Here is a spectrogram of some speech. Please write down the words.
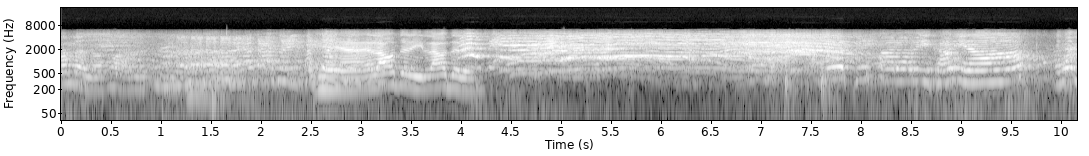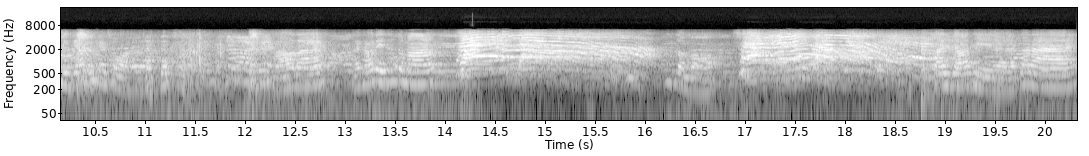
关门了，不好意思。捞着你，捞着你。！Hello，考你。你？好，来，来考你是什么？是什么？三角铁。再来。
